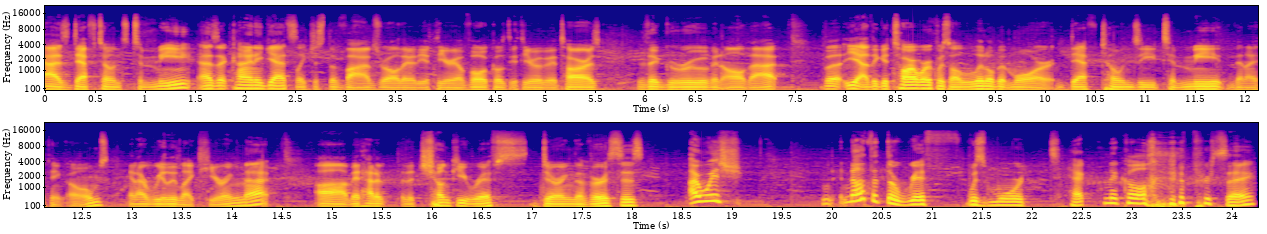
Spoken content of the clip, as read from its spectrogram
as Deftones to me as it kind of gets. Like just the vibes were all there, the ethereal vocals, the ethereal guitars, the groove, and all that. But yeah, the guitar work was a little bit more Deftonesy to me than I think Ohms, and I really liked hearing that. Um, it had a, the chunky riffs during the verses. I wish, not that the riff was more technical per se,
